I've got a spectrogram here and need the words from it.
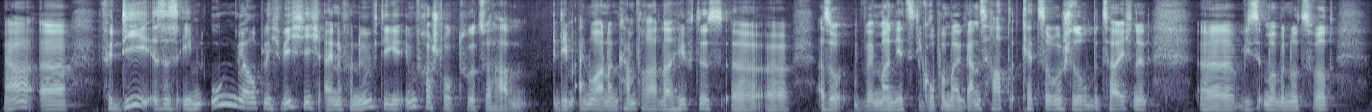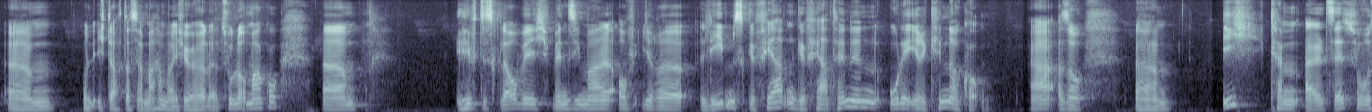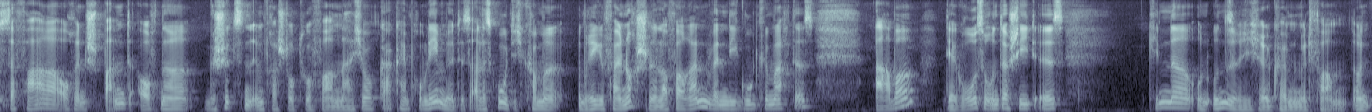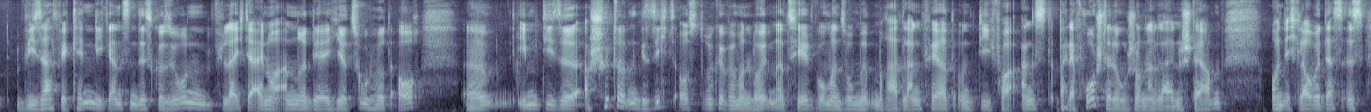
Ja, äh, für die ist es eben unglaublich wichtig, eine vernünftige Infrastruktur zu haben. Dem einen oder anderen Kampfradler hilft es, äh, äh, also wenn man jetzt die Gruppe mal ganz hart ketzerisch so bezeichnet, äh, wie es immer benutzt wird, ähm, und ich darf das ja machen, weil ich höre dazu, Marco, ähm, hilft es, glaube ich, wenn sie mal auf ihre Lebensgefährten, Gefährtinnen oder ihre Kinder gucken. Ja, also ähm, ich kann als selbstbewusster Fahrer auch entspannt auf einer geschützten Infrastruktur fahren. Da habe ich auch gar kein Problem mit. Ist alles gut. Ich komme im Regelfall noch schneller voran, wenn die gut gemacht ist. Aber der große Unterschied ist, Kinder und Unsichere können mitfahren. Und wie gesagt, wir kennen die ganzen Diskussionen, vielleicht der eine oder andere, der hier zuhört, auch. Äh, eben diese erschütternden Gesichtsausdrücke, wenn man Leuten erzählt, wo man so mit dem Rad langfährt und die vor Angst bei der Vorstellung schon alleine sterben. Und ich glaube, das ist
